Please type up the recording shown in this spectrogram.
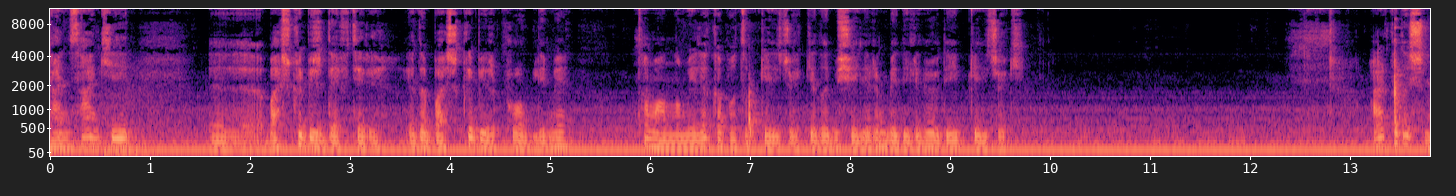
Yani sanki e, başka bir defteri ya da başka bir problemi tam anlamıyla kapatıp gelecek ya da bir şeylerin bedelini ödeyip gelecek. Arkadaşım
